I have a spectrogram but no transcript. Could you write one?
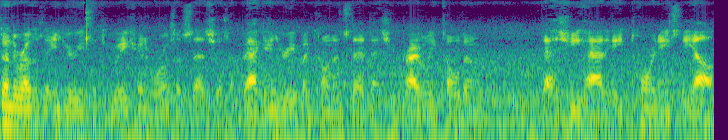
Thunder Rosa's injury situation. Rosa says she has a back injury, but Konnan said that she privately told him that she had a torn ACL.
